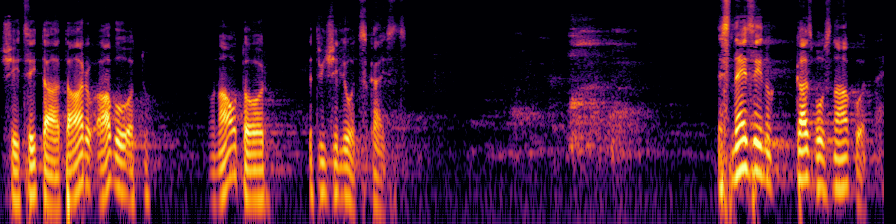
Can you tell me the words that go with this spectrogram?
šī citāta avotu un autoru, bet viņš ir ļoti skaists. Es nezinu, kas būs nākotnē,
